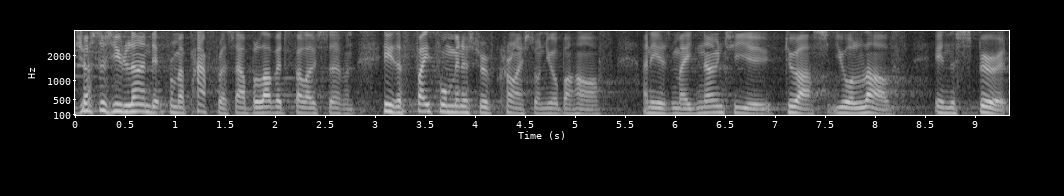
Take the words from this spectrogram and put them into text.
Just as you learned it from Epaphras, our beloved fellow servant. He is a faithful minister of Christ on your behalf, and he has made known to you, to us, your love in the Spirit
